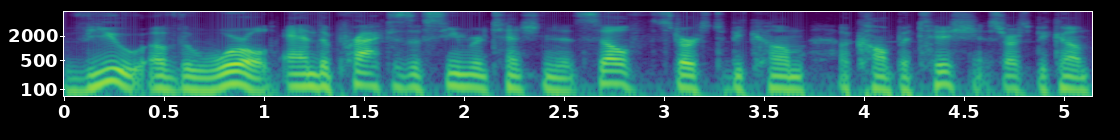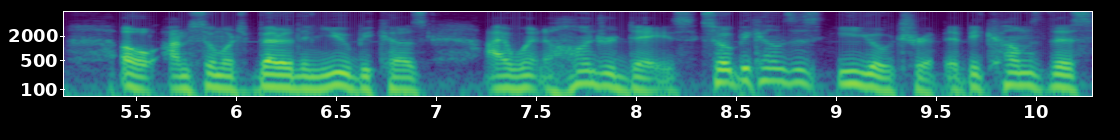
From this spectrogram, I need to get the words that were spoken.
view of the world. And the practice of semen retention itself starts to become a competition. It starts to become, oh, I'm so much better than you because I went 100 days. So it becomes this ego ego trip. It becomes this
